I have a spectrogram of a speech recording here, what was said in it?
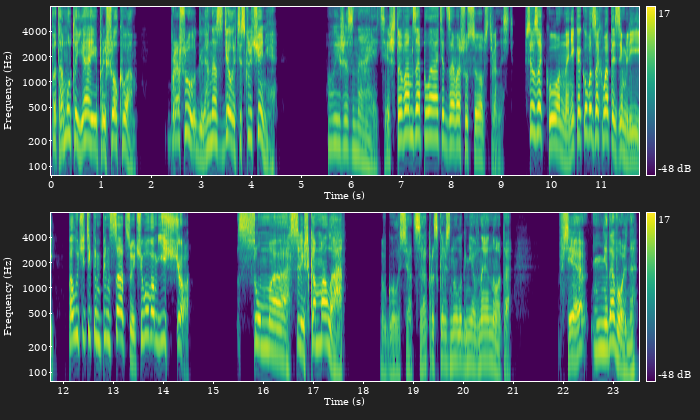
потому-то я и пришел к вам. Прошу для нас сделать исключение». «Вы же знаете, что вам заплатят за вашу собственность. Все законно, никакого захвата земли. Получите компенсацию, чего вам еще?» «Сумма слишком мала». В голосе отца проскользнула гневная нота. «Все недовольны».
